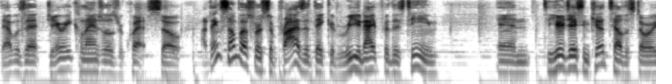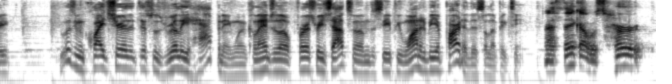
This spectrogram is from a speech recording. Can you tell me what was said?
That was at Jerry Colangelo's request. So I think some of us were surprised that they could reunite for this team. And to hear Jason Kidd tell the story, he wasn't even quite sure that this was really happening when Colangelo first reached out to him to see if he wanted to be a part of this Olympic team. I think I was hurt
